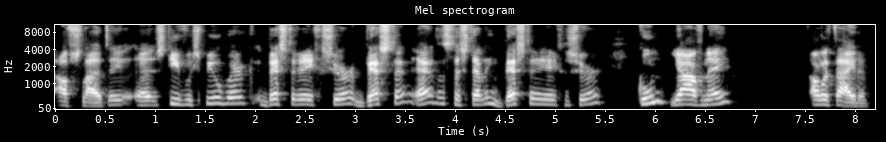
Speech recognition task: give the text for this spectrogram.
afsluiten. Eh, Steven Spielberg, beste regisseur. Beste, hè, dat is de stelling. Beste regisseur. Koen, ja of nee? Alle tijden.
